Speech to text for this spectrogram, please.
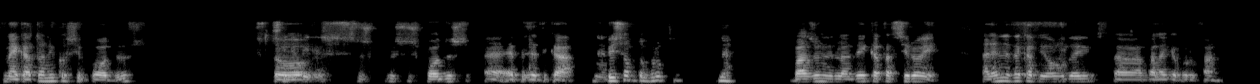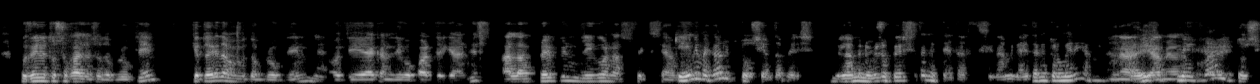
με 120 πόντους Στην στο, επίθεση. στους, στους πόντους ε, επιθετικά. Ναι. Πίσω από τον Brooklyn. Ναι. Βάζουν δηλαδή κατά συρροή. Αλλά είναι 18η στα μπαλάκια που ρουφάνε. Που δεν είναι τόσο χάλια στο τον Brooklyn και Και το είδαμε με τον Brooklyn, Ναι. ότι έκανε λίγο πάρτι ο Γιάννης, αλλά πρέπει λίγο να σφίξει Και άμυνα. είναι μεγάλη πτώση από τα πέρσι. Μιλάμε, νομίζω πέρσι ήταν τέταρτη στην άμυνα, ήταν τρομερή άμυνα. Ναι, Δηλαδή, η έχει άμυνα είναι μεγάλη φοβερή. πτώση.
